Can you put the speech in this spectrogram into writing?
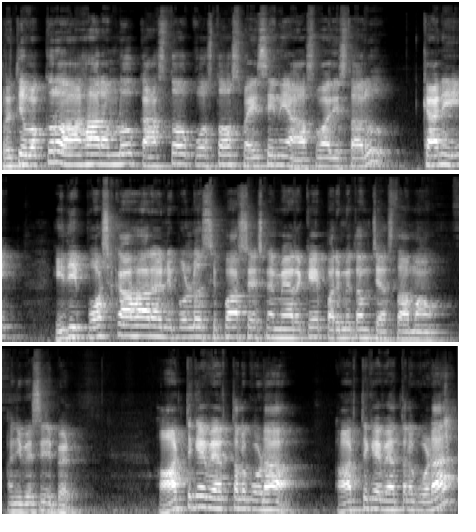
ప్రతి ఒక్కరూ ఆహారంలో కాస్తో కోస్తో స్పైసీని ఆస్వాదిస్తారు కానీ ఇది పోషకాహార నిపుణులు సిఫార్సు చేసిన మేరకే పరిమితం చేస్తామా అని చెప్పేసి చెప్పాడు. ఆర్థికవేత్తలు కూడా ఆర్థికవేత్తలు కూడా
